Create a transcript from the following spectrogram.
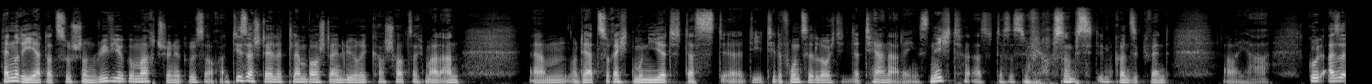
Henry hat dazu schon ein Review gemacht. Schöne Grüße auch an dieser Stelle. Klemmbaustein Lyriker, schaut euch mal an. Ähm, und der hat zu Recht moniert, dass der, die Telefonzelle leuchtet, die Laterne allerdings nicht. Also das ist irgendwie auch so ein bisschen inkonsequent. Aber ja, gut. Also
